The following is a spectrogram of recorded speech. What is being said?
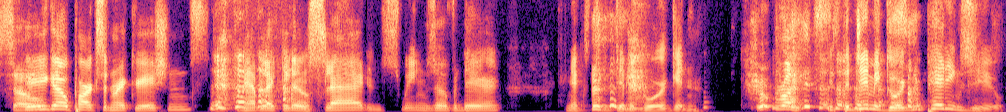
So Here you go, Parks and Recreations. You can have like a little slide and swings over there next to the Demogorgon. right. It's the Demogorgon petting zoo.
